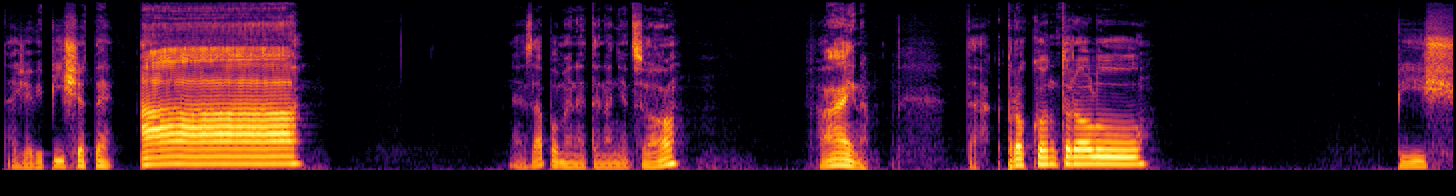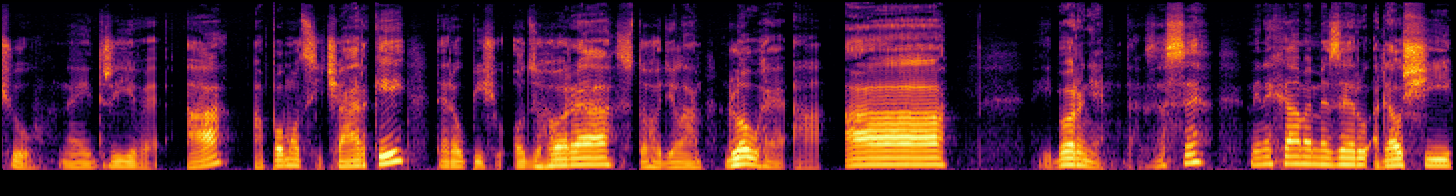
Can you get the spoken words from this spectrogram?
takže vypíšete A. Nezapomenete na něco? Fajn. Tak, pro kontrolu píšu nejdříve A a pomocí čárky, kterou píšu od zhora, z toho dělám dlouhé A. A. Výborně. Tak zase vynecháme mezeru a další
